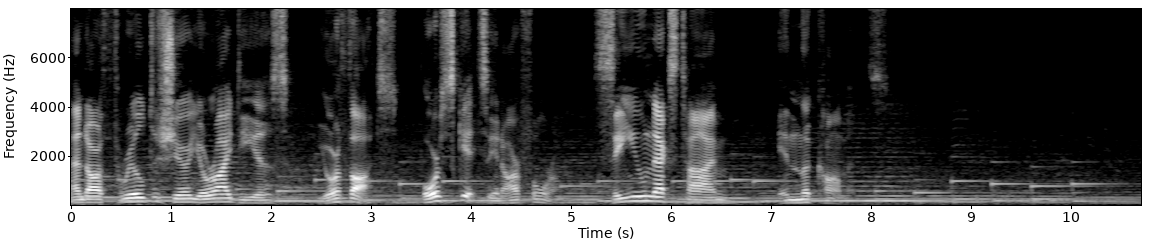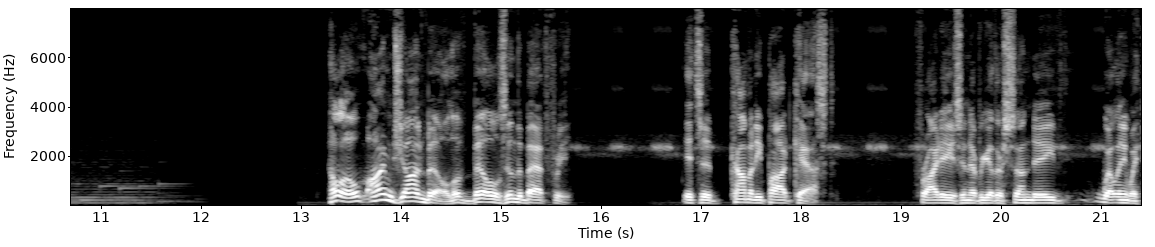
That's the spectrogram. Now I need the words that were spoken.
and are thrilled to share your ideas, your thoughts, or skits in our forum. See you next time in the Commons. Hello, I'm John Bell of Bells in the Bat Free. It's a comedy podcast. Fridays and every other Sunday. Well, anyway,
